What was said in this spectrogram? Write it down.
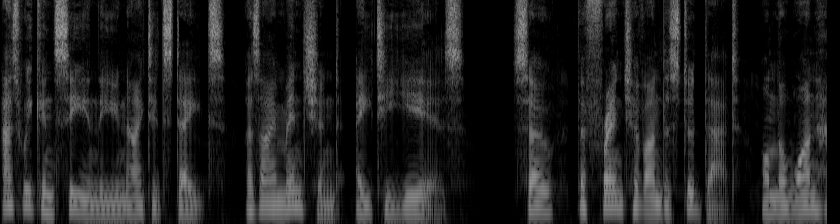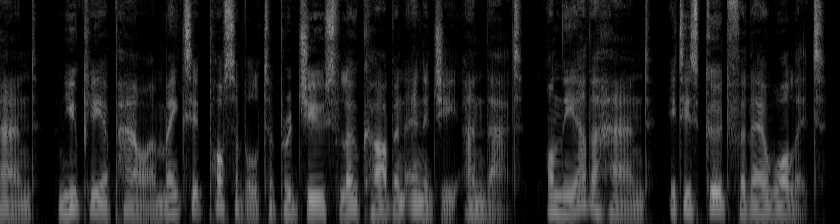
as we can see in the United States, as I mentioned, 80 years. So, the French have understood that, on the one hand, nuclear power makes it possible to produce low carbon energy, and that, on the other hand, it is good for their wallet.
